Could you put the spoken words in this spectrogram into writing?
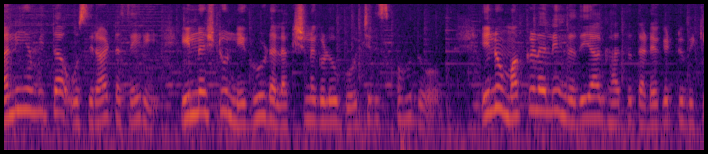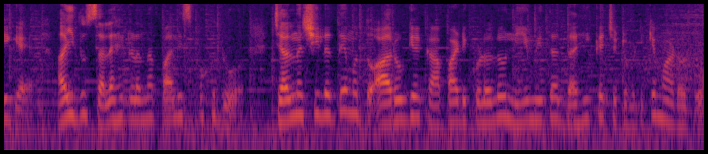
ಅನಿಯಮಿತ ಉಸಿರಾಟ ಸೇರಿ ಇನ್ನಷ್ಟು ನಿಗೂಢ ಲಕ್ಷಣಗಳು ಗೋಚರಿಸಬಹುದು. ಇನ್ನು ಮಕ್ಕಳಲ್ಲಿ ಹೃದಯಾಘಾತ ತಡೆಗಟ್ಟುವಿಕೆಗೆ ಐದು ಸಲಹೆಗಳನ್ನು ಪಾಲಿಸಬಹುದು. ಚಲನಶೀಲತೆ ಮತ್ತು ಆರೋಗ್ಯ ಕಾಪಾಡಿಕೊಳ್ಳಲು ನಿಯಮಿತ ದೈಹಿಕ ಚಟುವಟಿಕೆ ಮಾಡೋದು,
